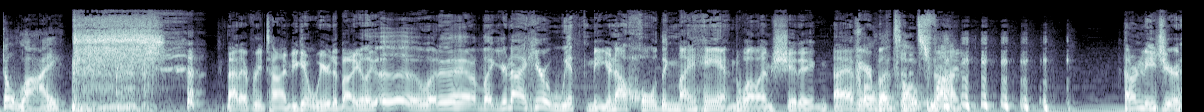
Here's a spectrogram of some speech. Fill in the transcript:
Don't lie. Not every time. You get weird about it. You're like, oh, what do I have? I'm like, you're not here with me. You're not holding my hand while I'm shitting. I have Oh, earbuds and it's not. fine. I don't need your.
